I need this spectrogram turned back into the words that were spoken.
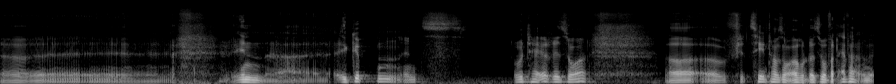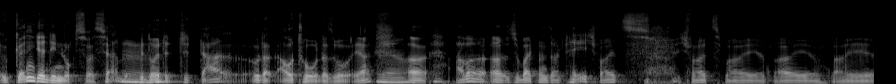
äh, in äh, Ägypten ins Hotelresort äh, für 10.000 Euro oder so, whatever, gönn dir den Luxus, ja, mhm. bedeutet da, oder Auto oder so, ja, ja. Äh, aber äh, sobald man sagt, hey, ich war jetzt, ich war jetzt bei, bei, bei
